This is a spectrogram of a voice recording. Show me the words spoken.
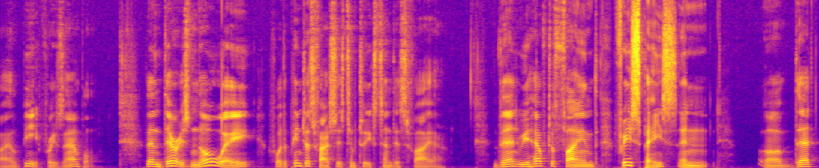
file B, for example, then there is no way for the Pintos file system to extend this file. Then we have to find free space and uh, that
